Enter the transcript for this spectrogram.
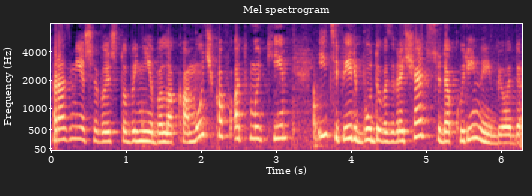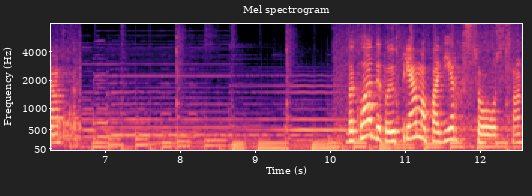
Размешиваю, чтобы не было комочков от муки. И теперь буду возвращать сюда куриные бедра. Выкладываю прямо поверх соуса.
